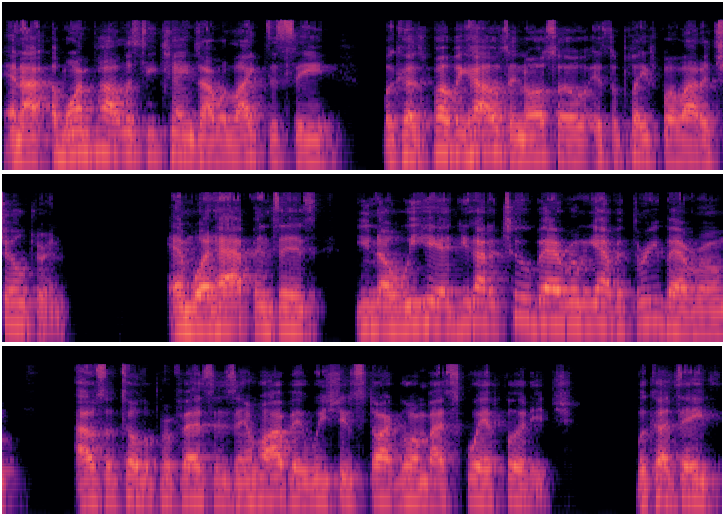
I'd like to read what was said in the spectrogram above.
and I, one policy change I would like to see, because public housing also is a place for a lot of children. And what happens is, you know, we hear you got a two bedroom, you have a three bedroom. I also told the professors in Harvard we should start going by square footage because a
